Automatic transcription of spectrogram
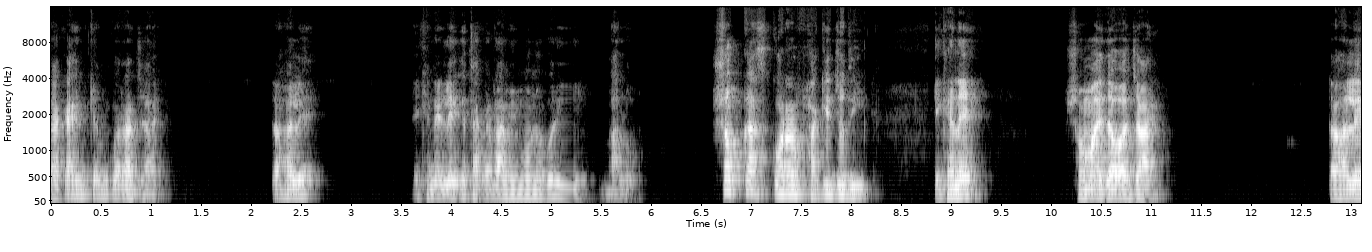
টাকা ইনকাম করা যায়, তাহলে এখানে লেগে থাকাটা আমি মনে করি ভালো। সব কাজ করার ফাঁকে যদি এখানে সময় দেওয়া যায়, তাহলে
